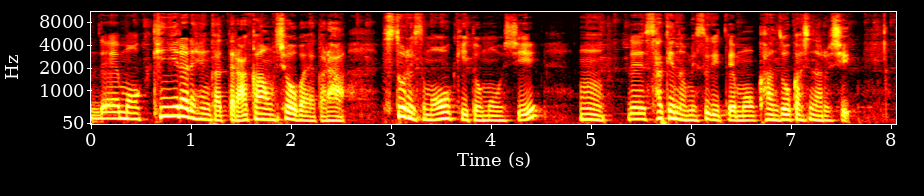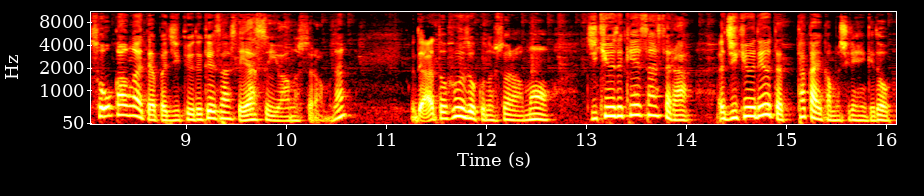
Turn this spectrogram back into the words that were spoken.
で、もう気に入られへんかったらあかん商売やから、ストレスも大きいと思うし、うん。で、酒飲みすぎてもう肝臓化しなるし。そう考えたらやっぱり時給で計算して安いよ、あの人らもね。で、あと風俗の人らも、時給で計算したら、時給で言うたら高いかもしれへんけど、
